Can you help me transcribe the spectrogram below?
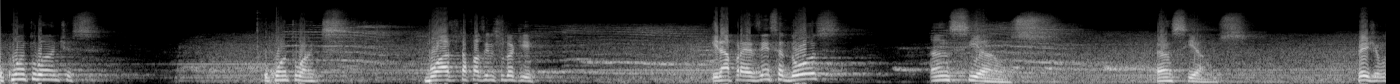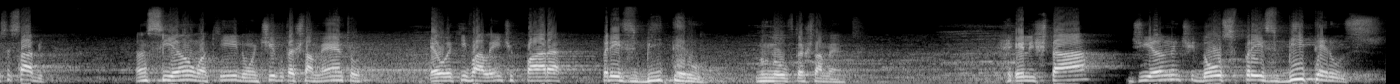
O quanto antes. O quanto antes. Boaz está fazendo isso daqui. E na presença dos anciãos. Anciãos. Veja, você sabe, ancião aqui no Antigo Testamento é o equivalente para presbítero no Novo Testamento. Ele está diante dos presbíteros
